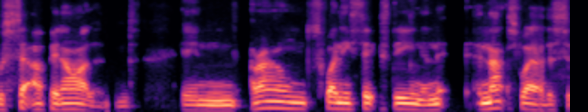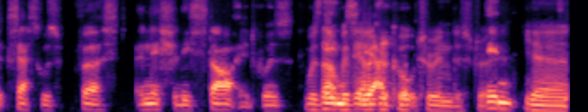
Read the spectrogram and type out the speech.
was set up in Ireland in around 2016, and and that's where the success was first initially started. Was Was that with the agri- agriculture industry? in- Yeah.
